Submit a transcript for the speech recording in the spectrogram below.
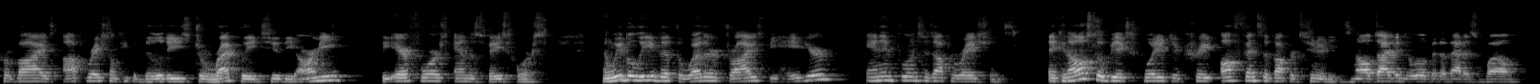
provides operational capabilities directly to the Army, the Air Force, and the Space Force. And we believe that the weather drives behavior and influences operations. It can also be exploited to create offensive opportunities. And I'll dive into a little bit of that as well.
